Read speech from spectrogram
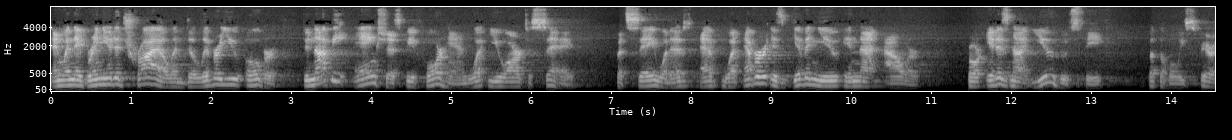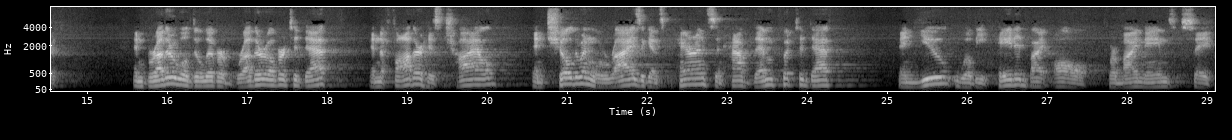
And when they bring you to trial and deliver you over, do not be anxious beforehand what you are to say, but say whatever is given you in that hour. For it is not you who speak, but the Holy Spirit. And brother will deliver brother over to death, and the father his child, and children will rise against parents and have them put to death, and you will be hated by all for my name's sake.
